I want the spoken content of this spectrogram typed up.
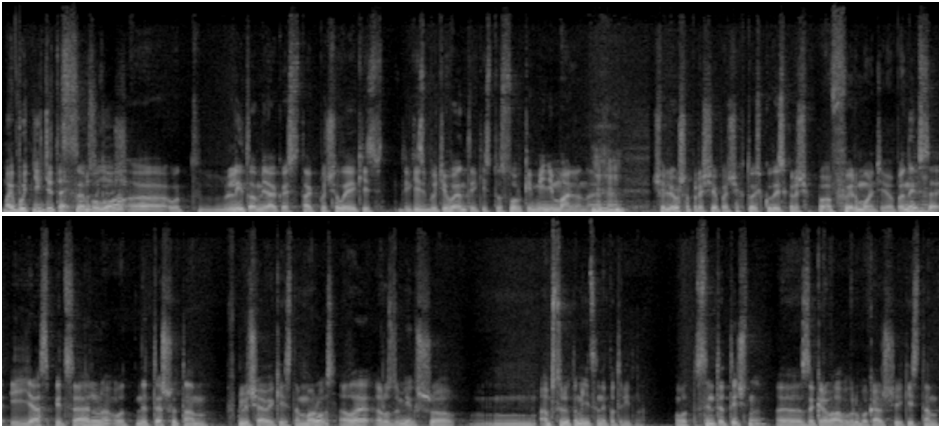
майбутніх дітей. Це було е, от літом якось так почали якісь якісь будь івенти, якісь тусовки, мінімально навіть. Чи Льоша Прищепа, чи хтось кудись коротше, в Фермонті опинився, і я спеціально, от не те, що там включав якийсь там мороз, але розумів, що м, абсолютно мені це не потрібно. От синтетично е, закривав, грубо кажучи, якісь там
